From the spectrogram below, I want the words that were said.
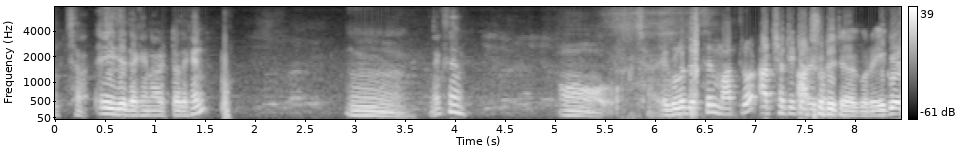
আচ্ছা এই যে দেখেন আরেকটা দেখেন। হুম দেখছেন? ও আচ্ছা এগুলো দেখছেন মাত্র আটষট্টি 68 টাকা করে। করে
